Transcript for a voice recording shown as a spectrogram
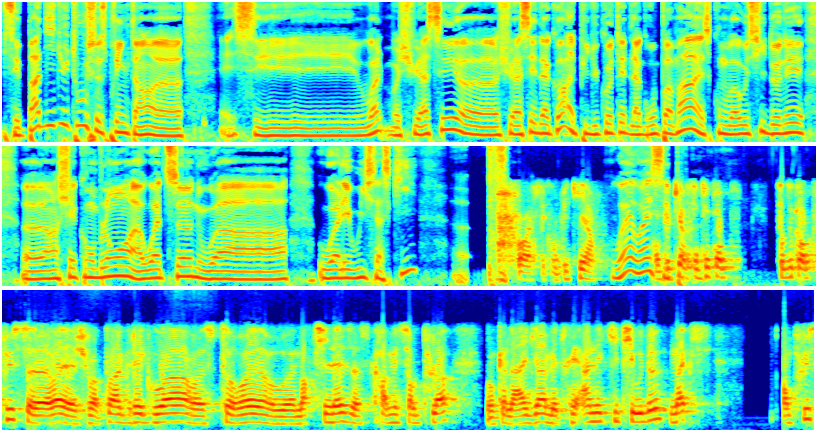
c'est pas dit du tout ce sprint. Hein. Euh, c'est ouais, moi je suis assez, euh, je suis assez d'accord. Et puis du côté de la Groupama, est-ce qu'on va aussi donner un chèque en blanc à Watson ou à ou à Lewis Aski C'est compliqué. Hein. Ouais, ouais, c'est Surtout qu'en plus, ouais, je vois pas Grégoire, Storer ou Martinez se cramer sur le plat. Donc à la rigueur, il mettrait un équipier ou deux, max, en plus.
